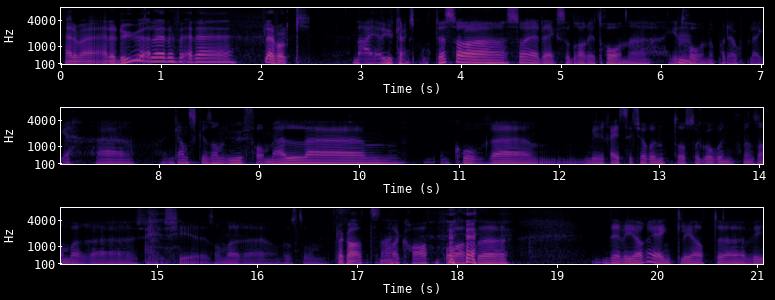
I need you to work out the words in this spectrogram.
Er det, er det du, eller er det, er det flere folk? Nei, i utgangspunktet så, så er det jeg som drar i trådene, i Mm. på det opplegget. Uh, ganske sånn uformell hvor vi reiser ikke rundt og så går rundt med en sånn der, ski- sånn der uh, står? Plakat? Plakat på at uh, det vi gjør er egentlig at vi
